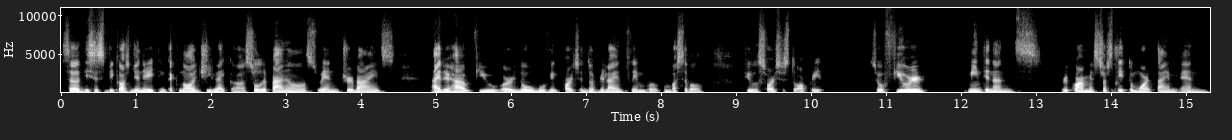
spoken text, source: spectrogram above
So this is because generating technology like uh, solar panels, wind turbines, either have few or no moving parts and don't rely on flammable combustible fuel sources to operate. So fewer maintenance requirements translate to more time and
